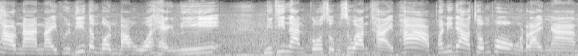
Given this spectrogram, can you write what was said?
ชาวนานในพื้นที่ตำบลบางวัวแห่งนี้ นิธินันโกสุมสุวรรณถ่ายภาพพนิดาชมพงษ์รายงาน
